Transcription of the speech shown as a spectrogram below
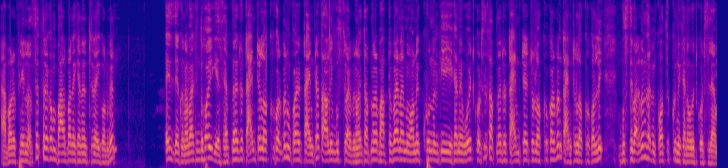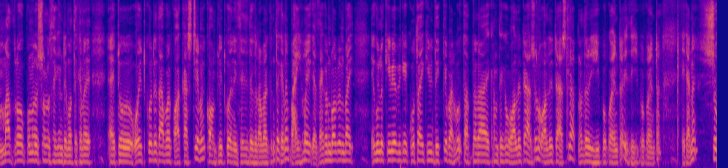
আবার ফেল হচ্ছে। তো এরকম বারবার এখানে ট্রাই করবেন। এই দেখুন, আমার কিন্তু হয়ে গেছে। আপনারা একটু টাইমটা লক্ষ্য করবেন, উপরের টাইমটা তাহলে বুঝতে পারবেন। হয়তো আপনারা ভাবতে পারেন, আমি অনেকক্ষণ আর কি এখানে ওয়েট করছি, তো আপনারা একটু টাইমটা একটু লক্ষ্য করবেন। টাইমটা লক্ষ্য করলেই বুঝতে পারবেন যে আমি কতক্ষণ এখানে ওয়েট করছিলাম। মাত্র পনেরো ষোলো সেকেন্ডের মতো এখানে একটু ওয়েট করে তারপর কাজটি আমি কমপ্লিট করে নিয়েছি। দেখুন, আমার কিন্তু এখানে বাই হয়ে গেছে। এখন বলবেন, ভাই, এগুলো কীভাবে কি, কোথায় কী দেখতে পারব? তো আপনারা এখান থেকে ওয়ালেটে আসুন। ওয়ালেটে আসলে আপনাদের এই হিপো কয়েনটা এই যে হিপো কয়েনটা এখানে শো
